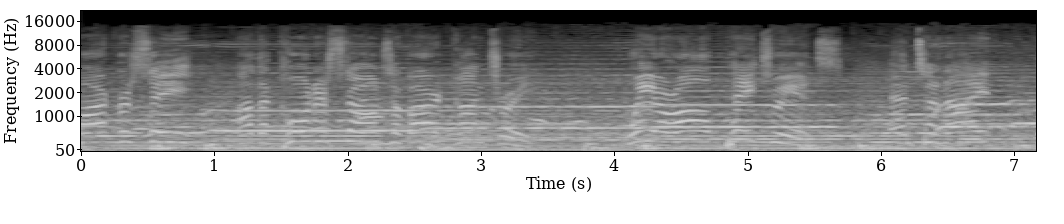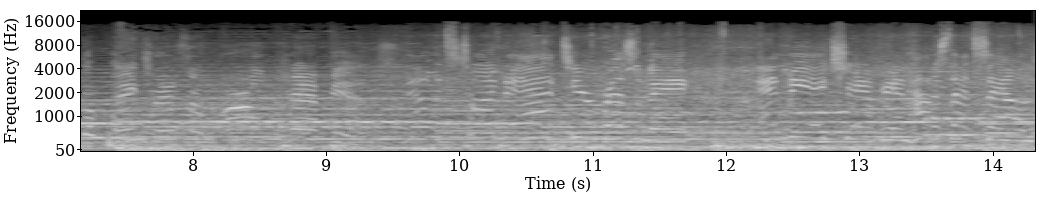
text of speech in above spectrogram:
Democracy are the cornerstones of our country. We are all patriots, and tonight, the Patriots are world champions. Now it's time to add to your resume. NBA champion. How does that sound?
